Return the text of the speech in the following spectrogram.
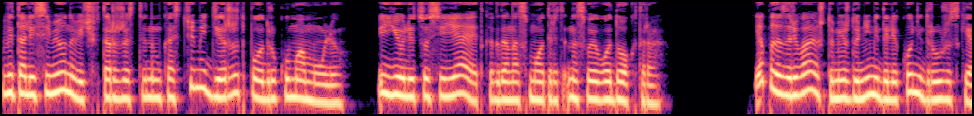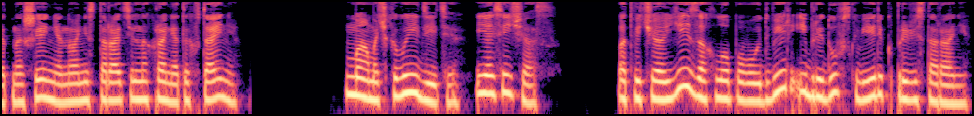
Виталий Семенович в торжественном костюме держит под руку мамулю. Ее лицо сияет, когда она смотрит на своего доктора. Я подозреваю, что между ними далеко не дружеские отношения, но они старательно хранят их в тайне. «Мамочка, вы идите, я сейчас». Отвечаю ей, захлопываю дверь и бреду в скверик при ресторане.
